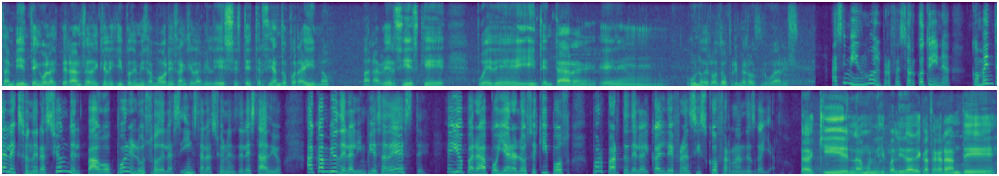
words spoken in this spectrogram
También tengo la esperanza de que el equipo de mis amores, Ángel Avilés, esté terciando por ahí, ¿no? Para ver si es que puede intentar en uno de los dos primeros lugares. Asimismo, el profesor Cotrina comenta la exoneración del pago por el uso de las instalaciones del estadio a cambio de la limpieza de este, ello para apoyar a los equipos por parte del alcalde Francisco Fernández Gallardo. Aquí en la municipalidad de Casagrande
